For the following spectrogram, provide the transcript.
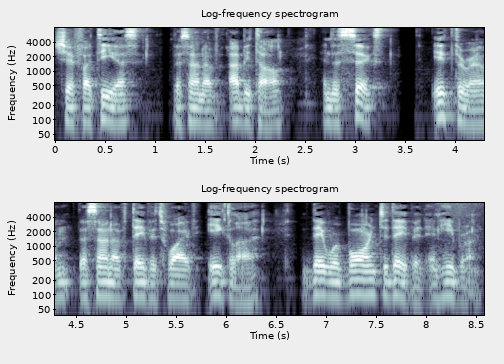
Shephatias, the son of Abital. And the sixth, Ithream, the son of David's wife, Eglah. They were born to David in Hebron.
